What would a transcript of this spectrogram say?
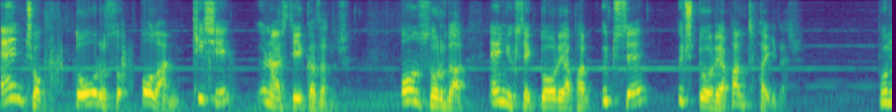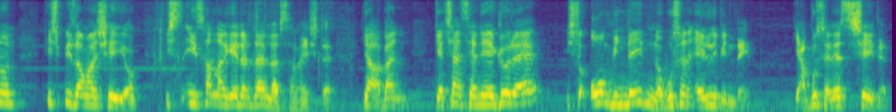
en çok doğrusu olan kişi üniversiteyi kazanır. 10 soruda en yüksek doğru yapan 3 ise 3 doğru yapan tıpa gider. Bunun hiçbir zaman şey yok. İşte insanlar gelir derler sana işte. Ya ben geçen seneye göre işte 10 bindeydim de bu sene 50 bindeyim. Ya bu sene şeydi.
